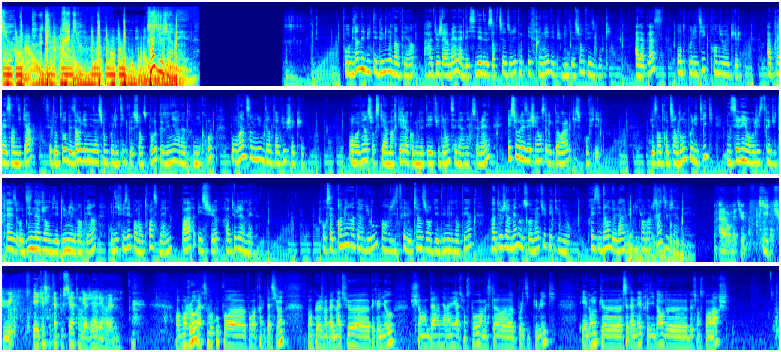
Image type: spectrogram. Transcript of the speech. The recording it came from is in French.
Radio. Radio. Radio. Radio Germaine. Pour bien débuter 2021, Radio Germaine a décidé de sortir du rythme effréné des publications Facebook. À la place, Honte Politique prend du recul. Après les syndicats, c'est au tour des organisations politiques de Sciences Po de venir à notre micro pour 25 minutes d'interview chacune. On revient sur ce qui a marqué la communauté étudiante ces dernières semaines et sur les échéances électorales qui se profilent. Les entretiens d'ondes politiques, une série enregistrée du 13 au 19 janvier 2021 est diffusée pendant trois semaines par et sur Radio Germaine. Pour cette première interview, enregistrée le 15 janvier 2021, Radio Germaine reçoit Mathieu Péquegnot, président de La République En Marche. Radio Germaine. Alors Mathieu, qui tu es et qu'est-ce qui t'a poussé à t'engager à l'REM Alors bonjour, merci beaucoup pour, euh, pour votre invitation. Donc euh, je m'appelle Mathieu euh, je suis en dernière année à Sciences Po, en master euh, politique publique, et donc euh, cette année président de, de Sciences Po En Marche.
